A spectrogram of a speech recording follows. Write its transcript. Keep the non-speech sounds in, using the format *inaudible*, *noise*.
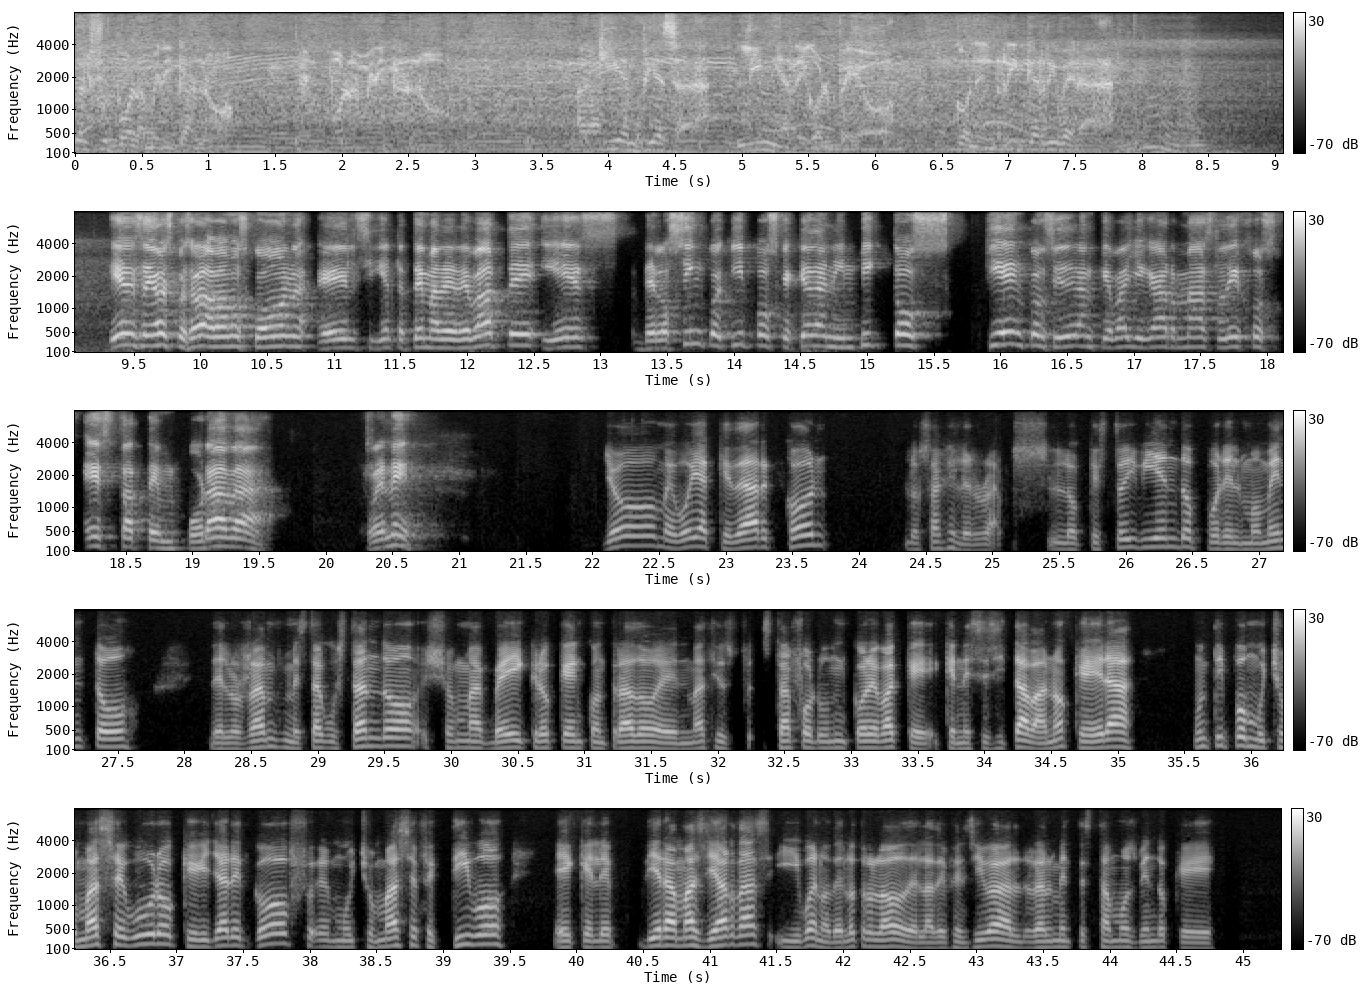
todo el fútbol americano. Fútbol americano. Aquí empieza Línea de Golpeo con Enrique Rivera. Bien, señores, pues ahora vamos con el siguiente tema de debate y es de los cinco equipos que quedan invictos, ¿quién consideran que va a llegar más lejos esta temporada? René. Yo me voy a quedar con Los Ángeles Rams. Lo que estoy viendo por el momento de los Rams me está gustando. Sean McVay creo que ha encontrado en Matthew Stafford un coreback que, que necesitaba, ¿no? Que era un tipo mucho más seguro que Jared Goff, eh, mucho más efectivo, eh, que le diera más yardas y bueno, del otro lado de la defensiva realmente estamos viendo que,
